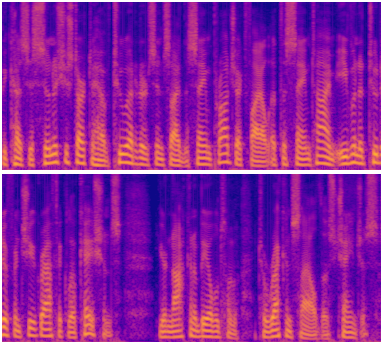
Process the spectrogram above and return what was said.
because as soon as you start to have two editors inside the same project file at the same time, even at two different geographic locations, you're not going to be able to, to reconcile those changes.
